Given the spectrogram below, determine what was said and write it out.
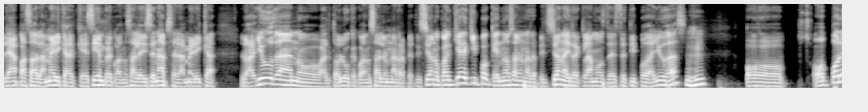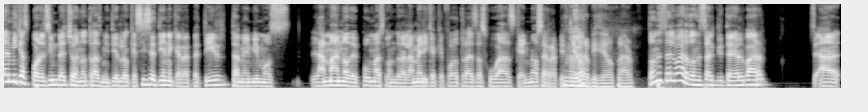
Le ha pasado a la América, que siempre cuando sale dicen, ah, pues el América lo ayudan, o al Toluca cuando sale una repetición, o cualquier equipo que no sale una repetición, hay reclamos de este tipo de ayudas o, o polémicas por el simple hecho de no transmitir lo que sí se tiene que repetir. También vimos la mano de Pumas contra el América, que fue otra de esas jugadas que no se repitió. No se repitió, claro. ¿Dónde está el VAR? ¿Dónde está el criterio del VAR? Ha,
